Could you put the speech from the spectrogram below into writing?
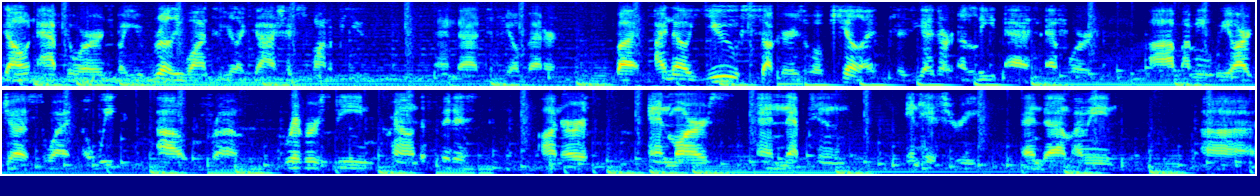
don't afterwards. But you really want to. You're like, gosh, I just want to puke and uh, to feel better. But I know you suckers will kill it because you guys are elite ass F word. Um, I mean, we are just what a week out from Rivers being crowned the fittest on Earth and Mars and Neptune in history. And um, I mean, uh,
